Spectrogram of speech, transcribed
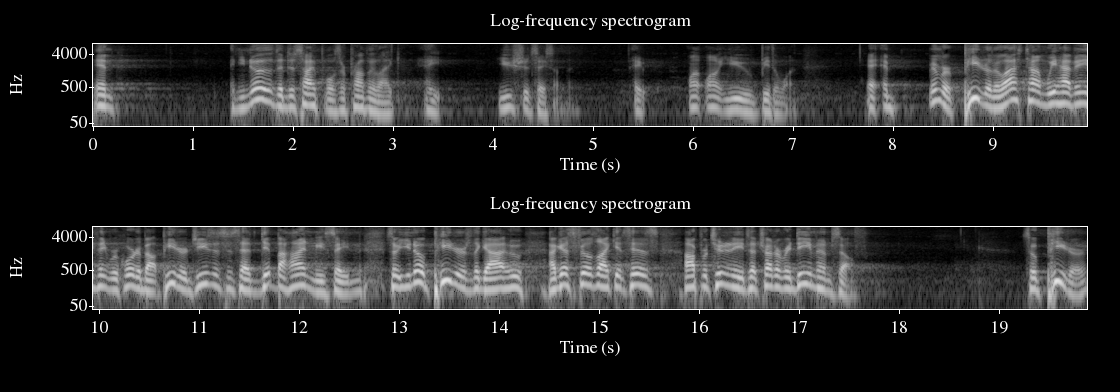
And, and you know that the disciples are probably like, you should say something. Hey, why, why don't you be the one? And, and Remember, Peter, the last time we have anything recorded about Peter, Jesus has said, Get behind me, Satan. So you know Peter's the guy who I guess feels like it's his opportunity to try to redeem himself. So Peter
